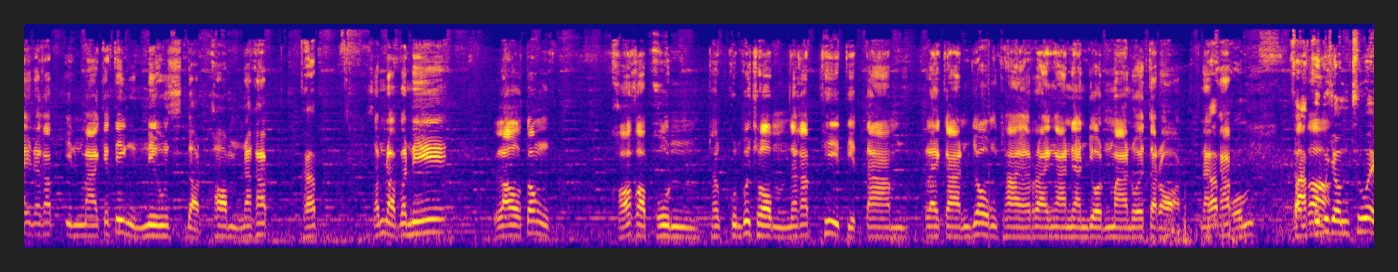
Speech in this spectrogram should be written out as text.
ต์นะครับ in marketing news com นะครับครับสำหรับวันนี้เราต้องขอขอบคุณทางคุณผู้ชมนะครับ ที่ติดตามรายการโย่งชายรายงานยานยนต์มาโดยตลอดนะครับผมแล้วก็ฝากคุณผู้ชมช่วย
